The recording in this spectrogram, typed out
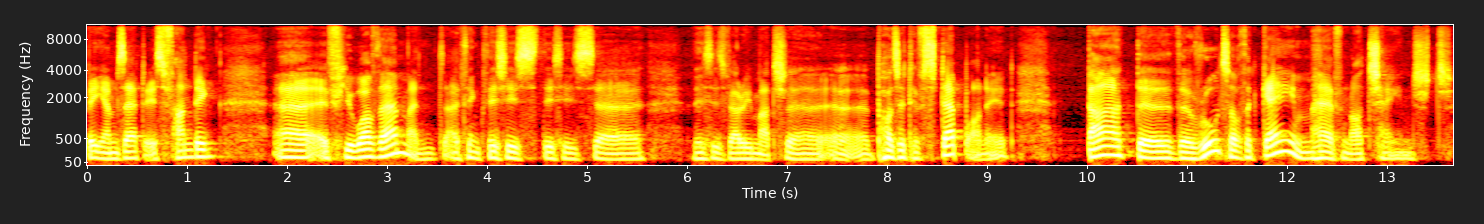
BMZ is funding uh, a few of them, and I think this is this is. Uh, this is very much a, a positive step on it. But the, the rules of the game have not changed.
